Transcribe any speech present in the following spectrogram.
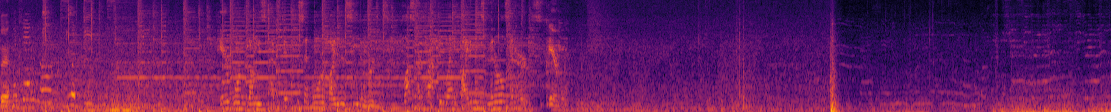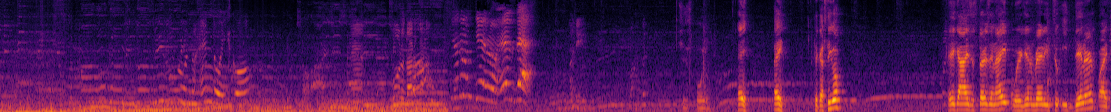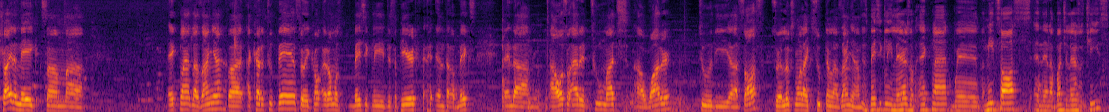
Airborne gummies have 50% more vitamin C than Emergen-C, plus our crafted blend of vitamins, minerals, and herbs. Airborne. She's spoiled. Hey, hey, te castigo? Hey guys, it's Thursday night. We're getting ready to eat dinner. I try to make some uh, eggplant lasagna, but I cut it too thin, so it, it almost basically disappeared in the mix. And um, I also added too much uh, water to the uh, sauce. So it looks more like soup than lasagna. It's basically layers of eggplant with meat sauce and then a bunch of layers of cheese.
